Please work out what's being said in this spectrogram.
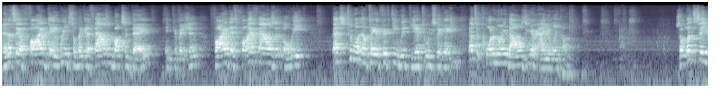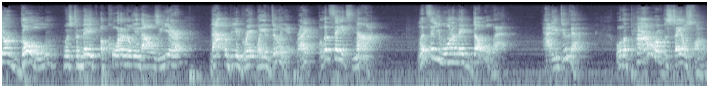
and let's say a five day week, so make it a thousand bucks a day in commission. Five, that's five thousand a week. That's two. It'll take a 50 week year, two weeks vacation. That's a quarter million dollars a year annual income. So let's say your goal was to make a quarter million dollars a year. That would be a great way of doing it, right? But let's say it's not. Let's say you want to make double that. How do you do that? Well, the power of the sales funnel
